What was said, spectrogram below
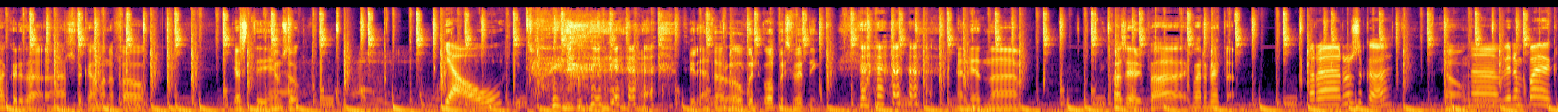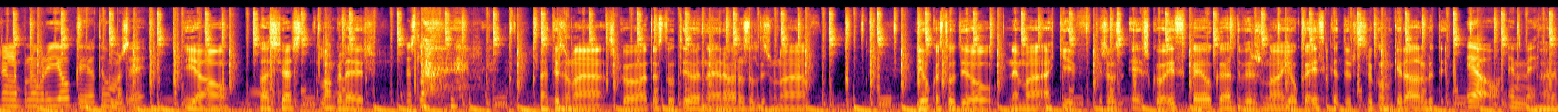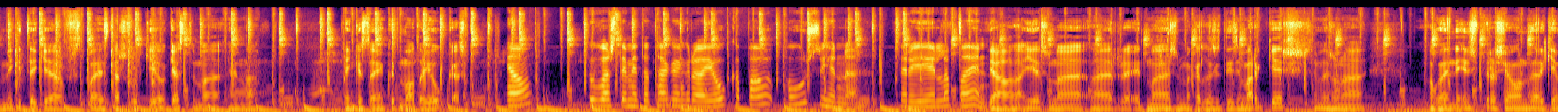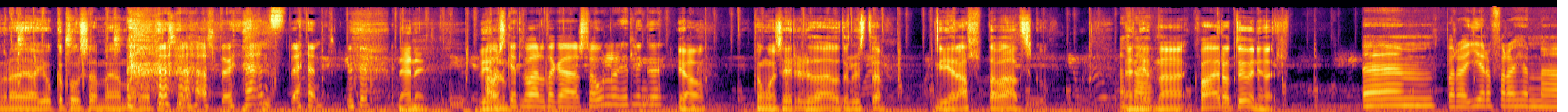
takk fyrir það. Það er alltaf gaman að fá gesti í heimsók. Já, ég trúi. Þetta var opin spurning. en hérna, hvað segir þú? Hvað, hvað er þetta? Bara rosa gott. Já, Na, við erum bæðið greinlega búin að vera í jóka hjá Tómasi. já, það sést langa leiðir. Sérslega. Þetta er svona, sko, þetta stúdíóinu er að vera svolítið svona jókastúdíó nema ekki þess að, e, sko, yðka jóka heldur fyrir svona jóka yðkendur sem komum að gera aðra hluti. Já, emmi. Það er mikið tekið af bæði starfsfólki og gestum að hérna tengjast á einhvern máta jóka, sko. Já, þú varst einmitt að taka einhverja jókapósu hérna þegar ég lappaði inn. Já, ég er svona, það er einn maður sem að kalla sér DJ Margir sem er svona ákveðin inspirasjón þegar kemur að því að jókapósa með að maður er að DJ. Alltaf handstand. Áskell var að taka sólarhyllingu. Já, Tómas, heyrður það og það hlusta. Ég er alltaf að, sko. En Alltaf. hérna, hvað er á döfinni þar? Um, bara ég er að fara hérna,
